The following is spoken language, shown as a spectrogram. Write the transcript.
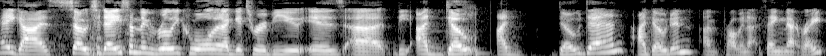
Hey guys, so today something really cool that I get to review is uh, the Ido Idoden. Idoden. I'm probably not saying that right.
